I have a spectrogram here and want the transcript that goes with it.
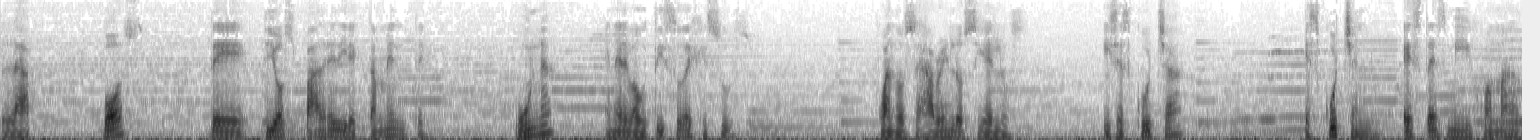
la voz de Dios Padre directamente. Una en el bautizo de Jesús, cuando se abren los cielos y se escucha, escúchenlo, este es mi Hijo amado.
